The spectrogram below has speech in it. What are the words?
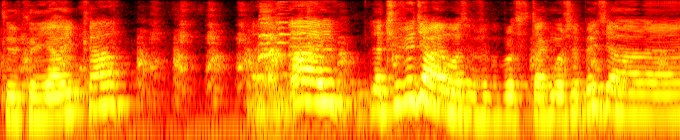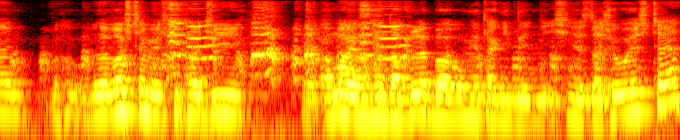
tylko jajka. E, No ale, znaczy wiedziałem o tym, że po prostu tak może być, ale nowością jeśli chodzi o moją hodowlę, bo u mnie tak nigdy się nie zdarzyło jeszcze.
